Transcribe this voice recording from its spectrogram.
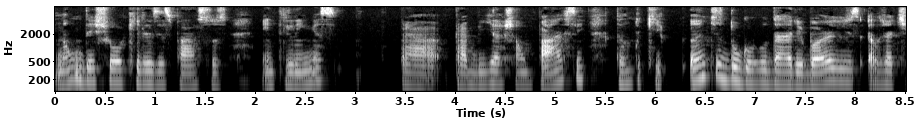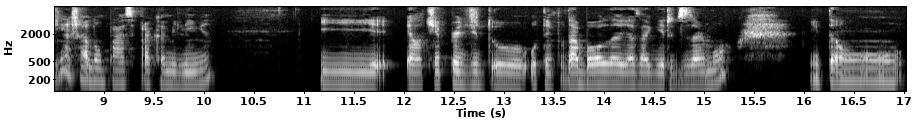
não deixou aqueles espaços entre linhas para Bia achar um passe, tanto que antes do gol da Ari Borges, ela já tinha achado um passe para Camilinha e ela tinha perdido o tempo da bola e a zagueira desarmou. Então,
